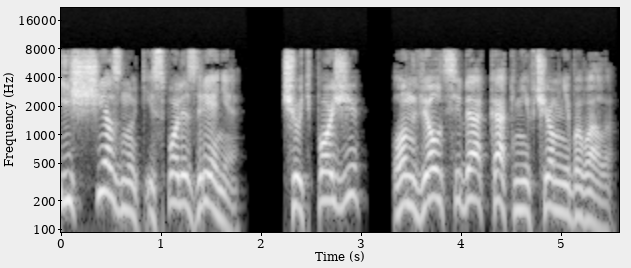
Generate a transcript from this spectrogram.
исчезнуть из поля зрения. Чуть позже он вел себя, как ни в чем не бывало.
